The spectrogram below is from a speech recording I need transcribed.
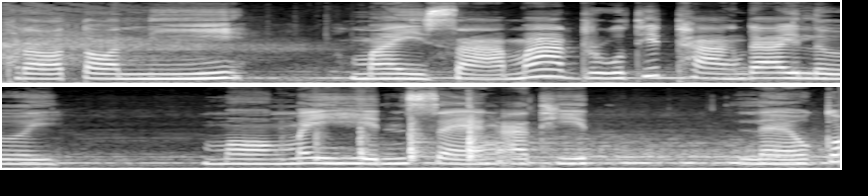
เพราะตอนนี้ไม่สามารถรู้ทิศทางได้เลย มองไม่เห็นแสงอาทิตย์ แล้วก็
